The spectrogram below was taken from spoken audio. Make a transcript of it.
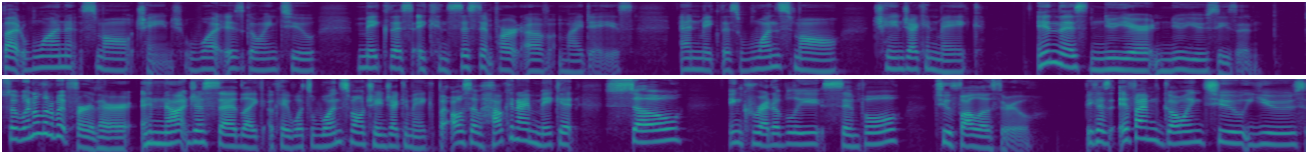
but one small change. What is going to make this a consistent part of my days and make this one small change I can make in this new year, new you season? So I went a little bit further and not just said, like, okay, what's one small change I can make, but also how can I make it so incredibly simple to follow through? Because if I'm going to use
